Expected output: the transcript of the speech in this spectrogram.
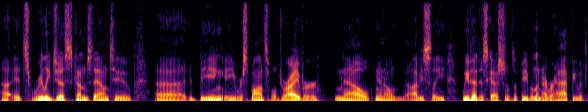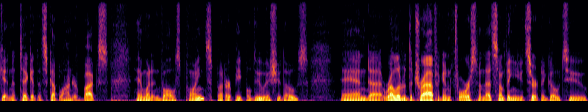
Uh, it's really just comes down to uh, being a responsible driver. Now, you know, obviously, we've had discussions with people. They're never happy with getting a ticket that's a couple hundred bucks, and when it involves points, but our people do issue those. And uh, relative to traffic enforcement, that's something you'd certainly go to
